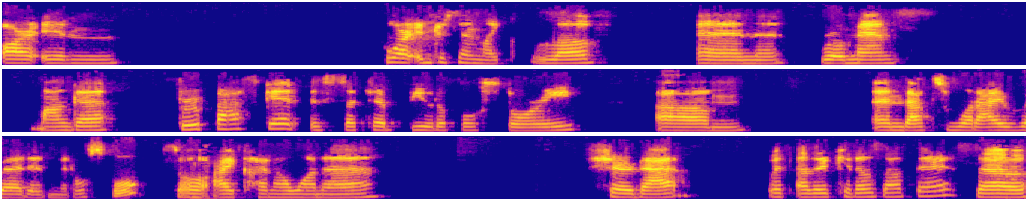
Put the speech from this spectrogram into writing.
are in who are interested in like love and romance manga fruit basket is such a beautiful story. Um and that's what i read in middle school. So mm-hmm. i kind of want to share that with other kiddos out there. So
